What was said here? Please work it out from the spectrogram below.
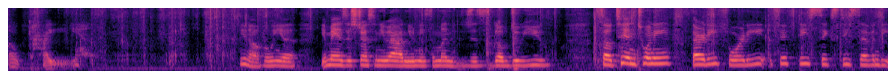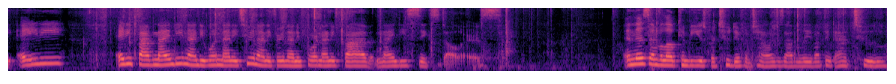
Okay you know, for when your, your man's just stressing you out and you need some money to just go do you. So 10, 20, 30, 40, 50, 60, 70, 80, 85, 90, 91, 92, 93, 94, 95, $96. And this envelope can be used for two different challenges, I believe. I think I have two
